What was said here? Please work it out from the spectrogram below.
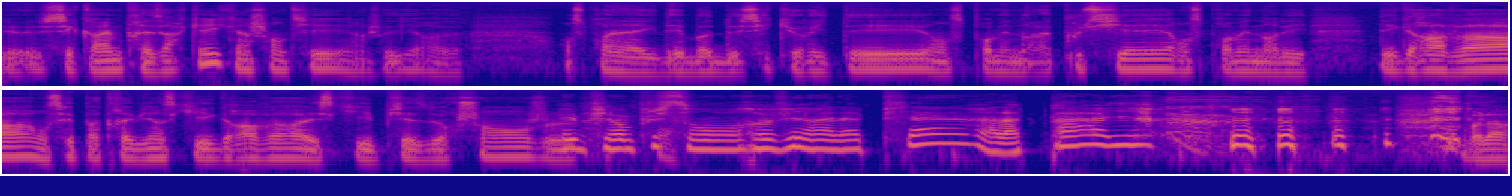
Euh, c'est quand même très archaïque un chantier. Hein, je veux dire, euh, on se promène avec des bottes de sécurité, on se promène dans la poussière, on se promène dans des, gravats, on ne sait pas très bien ce qui est gravat et ce qui est pièce de rechange. Et puis en plus, on revient à la pierre, à la paille. voilà,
